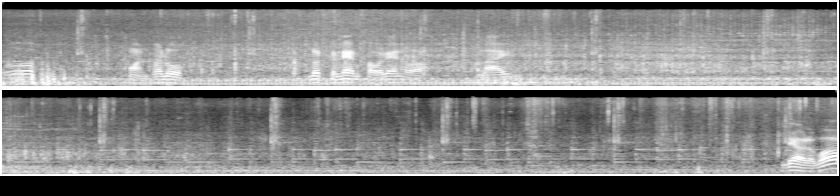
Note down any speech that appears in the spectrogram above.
โอ้ห่อนพะโลกรถกันแล่นเขาแล่นออกหลาย เดี๋ยวหรอว่า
